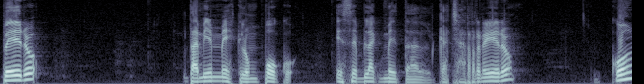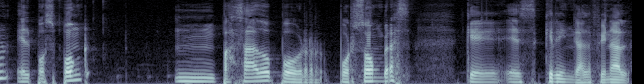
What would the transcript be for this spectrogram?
Pero también mezcla un poco ese black metal cacharrero con el post-punk mm, pasado por, por sombras que es Kring al final.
